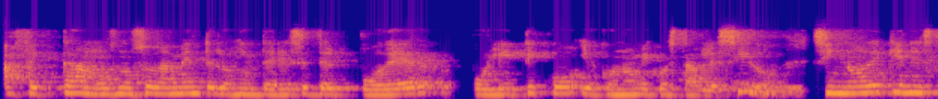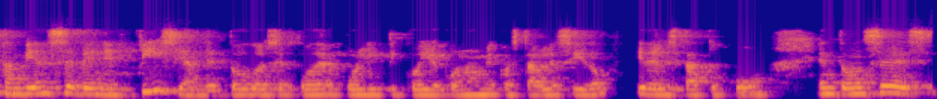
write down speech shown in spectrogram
afectamos no solamente los intereses del poder político y económico establecido, sino de quienes también se benefician de todo ese poder político y económico establecido y del statu quo. Entonces,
